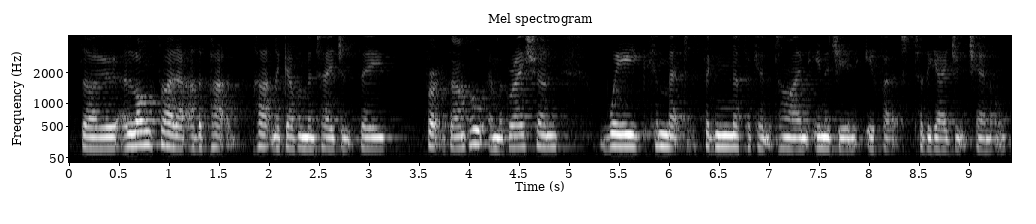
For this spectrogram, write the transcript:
So, alongside our other part- partner government agencies, for example, immigration, we commit significant time, energy, and effort to the agent channel.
